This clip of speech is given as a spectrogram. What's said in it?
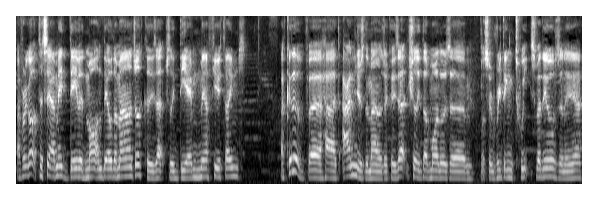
I forgot to say I made David Martindale the manager because he's actually DM'd me a few times. I could have uh, had Andrews the manager because he's actually done one of those um, what's it, reading tweets videos, and he, uh,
